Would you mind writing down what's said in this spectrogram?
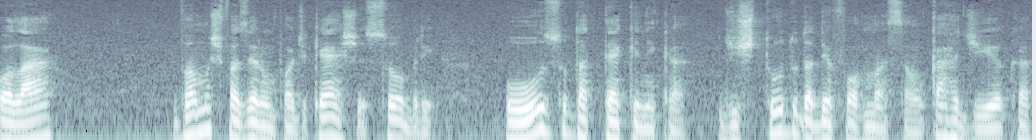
Olá, vamos fazer um podcast sobre o uso da técnica de estudo da deformação cardíaca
